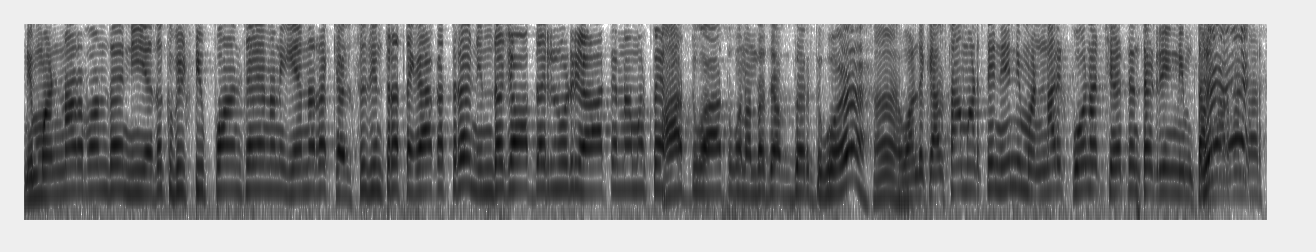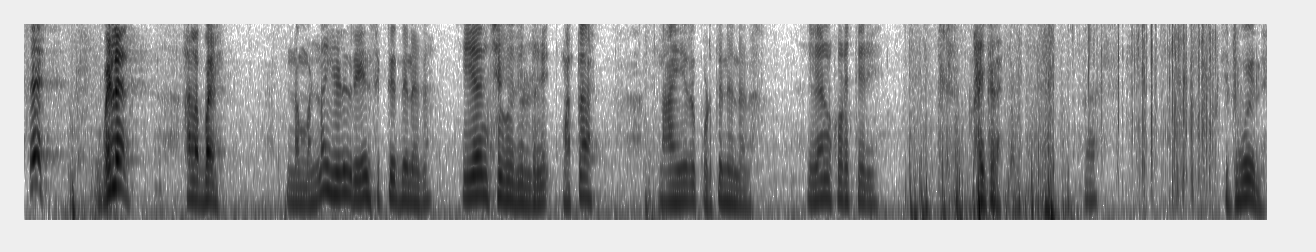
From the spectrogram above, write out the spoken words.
ನಿಮ್ಮ ಅಣ್ಣಾರ ಬಂದ ನೀ ಎದಕ್ ಬಿಟ್ಟಿಪ್ಪ ಅಂತೇಳಿ ನನಗೆ ಏನಾರ ಕೆಲ್ಸದಿಂತ್ರ ತೆಗಾಕತ್ರ ನಿಮ್ದ ಜವಾಬ್ದಾರಿ ನೋಡ್ರಿ ಹೇಳತ್ತೇನ ನಾ ಮತ್ತೆ. ಆತು ಆತು ನಂದ ಜವಾಬ್ದಾರಿ ತಗೋ ಹಾ ಒಂದ್ ಕೆಲಸ ಮಾಡ್ತೀನಿ ನಿಮ್ಮ ಅಣ್ಣಾರಿಗೆ ಫೋನ್ ಹಚ್ಚಿ ಹೇಳ್ತೇನೆ ತಡ್ರಿ ಹಿಂಗ್ ನಿಮ್ ತಮ್ಮ. ಬೈಲೆ. ಅಲ್ಲ ಬೈ. ನಮ್ಮ ಅಣ್ಣ ಹೇಳಿದ್ರೆ ಏನು ಸಿಗ್ತೈತೆ ನಿನಗ? ಏನ್ ಸಿಗೋದಿಲ್ರಿ. ಮತ್ತ? ನಾ ಏನಾರ ಕೊಡ್ತೇನೆ ನಿನಗ? ಏನ್ ಕೊಡ್ತೀರಿ? ಬಾಯ್ ಕಡೆ ಇಟ್ಕೋ ಇಲ್ಲಿ.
